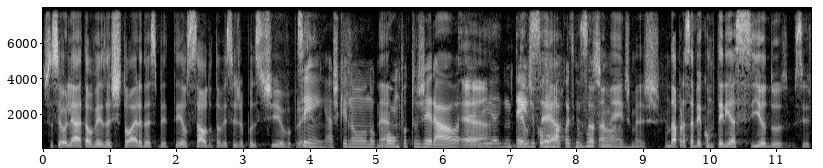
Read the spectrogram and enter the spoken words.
Se você olhar talvez a história do SBT, o saldo talvez seja positivo para ele. Sim, acho que no, no né? cômputo geral até é, ele entende como certo, uma coisa que exatamente, funciona. Exatamente, mas não dá para saber como teria sido se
